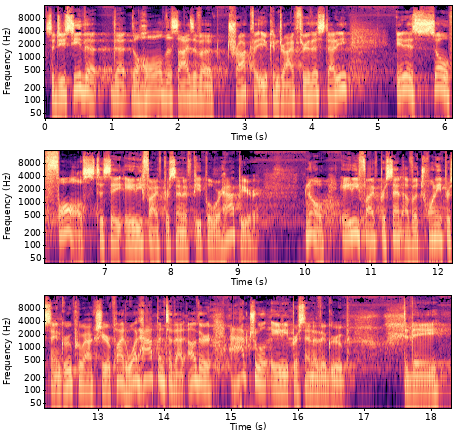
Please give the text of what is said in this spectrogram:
So, do you see the, the, the hole the size of a truck that you can drive through this study? It is so false to say 85% of people were happier. No, 85% of a 20% group who actually replied. What happened to that other actual 80% of the group? Did they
